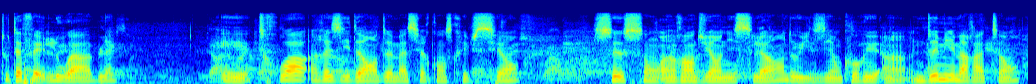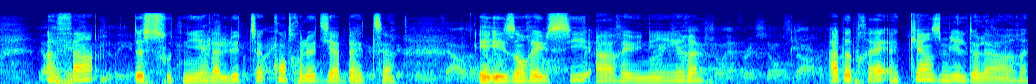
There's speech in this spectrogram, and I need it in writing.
tout à fait louable. Et trois résidents de ma circonscription se sont rendus en Islande où ils y ont couru un demi-marathon afin de soutenir la lutte contre le diabète. Et ils ont réussi à réunir à peu près 15 000 dollars,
